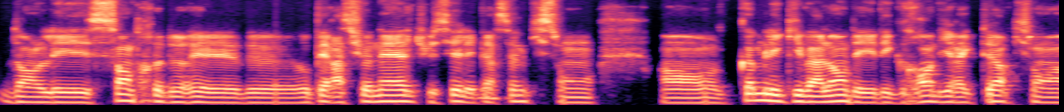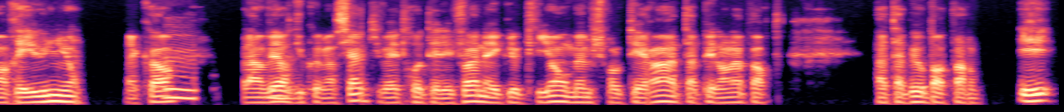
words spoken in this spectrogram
dans les centres de, opérationnels, tu sais, les personnes qui sont en, comme l'équivalent des, grands directeurs qui sont en réunion, d'accord À l'inverse du commercial qui va être au téléphone avec le client ou même sur le terrain à taper dans la porte, à taper aux portes, pardon. Et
